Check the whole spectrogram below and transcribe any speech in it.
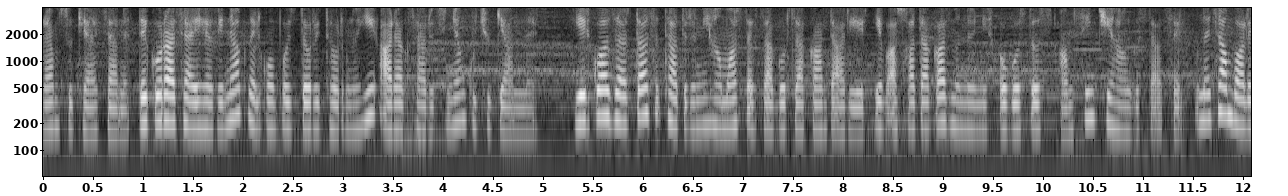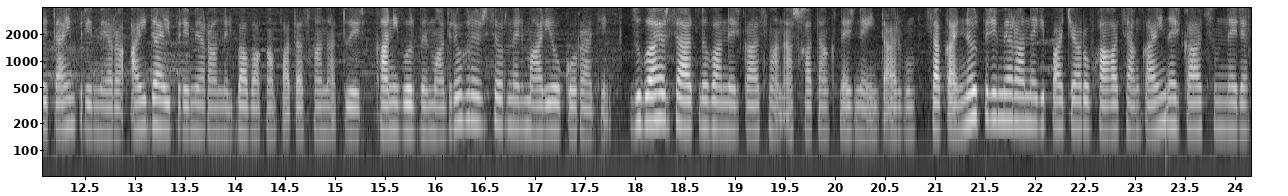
Արամ Սուքիասյանը։ Դեկորացիայի հեղինակն էլ կոմպոզիտորի թորնուհի Արաքս Հարությունյան Կուչուկյանն է։ 2010-ը թատրոնի համար ստեղծագործական տարի էր եւ աշխատակազմը նույնիսկ օգոստոս ամսին չի հանգստացել։ Ունեցան բալետային պրեմիերա, Այդայի պրեմիերան էլ բավական պատասխանատու էր, քանի որ բեմադրող ռեժիսորներ Մարիո Կորադին։ Զուգահեռ Սայատնովա ներկայացման աշխատանքներն էին տարվում, սակայն նոր պրեմիերաների պատճառով խաղացանկային ներկայացումները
